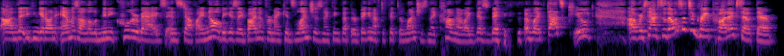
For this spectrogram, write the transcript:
um, that you can get on Amazon, little mini cooler bags and stuff. I know because I buy them for my kids' lunches and I think that they're big enough to fit their lunches and they come, they're like this big. I'm like, that's cute, uh, for snacks. So there are all sorts of great products out there.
